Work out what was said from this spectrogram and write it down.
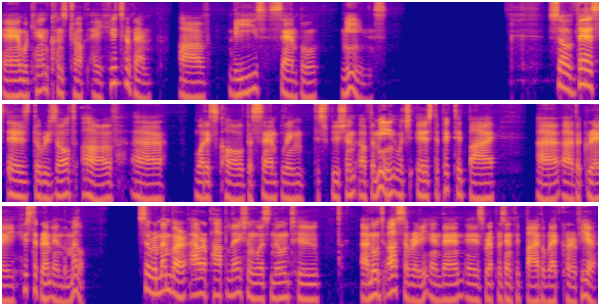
and we can construct a histogram of these sample means. So this is the result of uh, what is called the sampling distribution of the mean, which is depicted by uh, uh, the gray histogram in the middle. So remember, our population was known to uh, known to us already, and then is represented by the red curve here,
